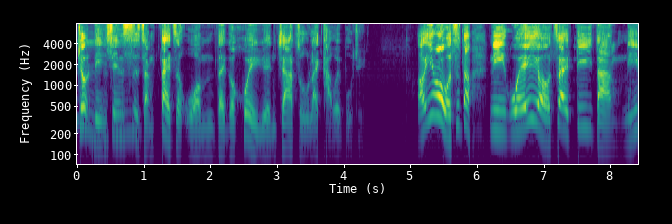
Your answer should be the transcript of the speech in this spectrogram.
就领先市场，带着我们的一个会员家族来卡位布局。哦，因为我知道你唯有在低档，你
